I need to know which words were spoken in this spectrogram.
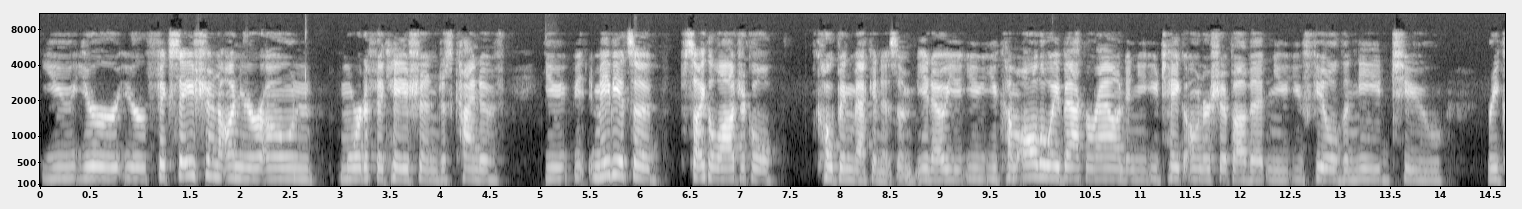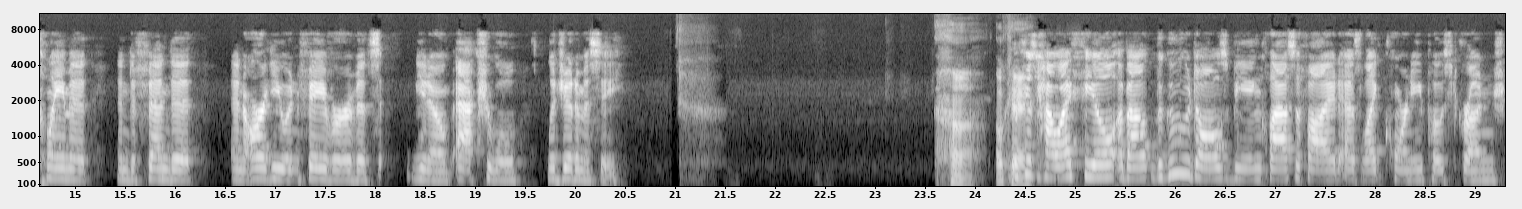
you your your fixation on your own mortification just kind of you maybe it's a psychological coping mechanism. You know, you you, you come all the way back around and you, you take ownership of it, and you you feel the need to reclaim it and defend it and argue in favor of its you know actual legitimacy. Huh. Okay. Which is how I feel about the Goo Goo Dolls being classified as like corny post grunge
